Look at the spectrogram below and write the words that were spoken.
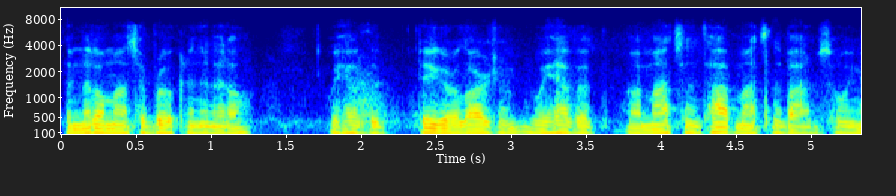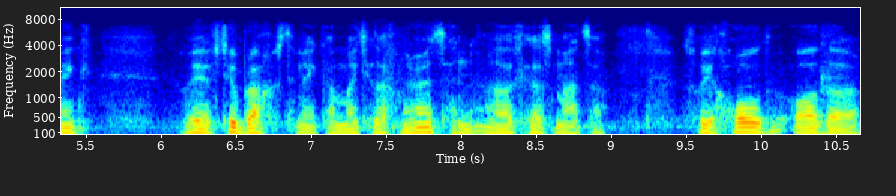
the middle matzah broken in the middle. We have the bigger, larger. We have a, a matzah on the top, matzah on the bottom. So we make we have two brachos to make a motzi lechem and alachilas matzah. So we hold all the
